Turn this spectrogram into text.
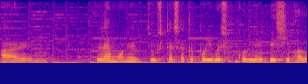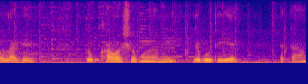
আর লেমনের জুসটার সাথে পরিবেশন করলে বেশি ভালো লাগে। তো খাওয়ার সময় আমি লেবু দিয়ে এটা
